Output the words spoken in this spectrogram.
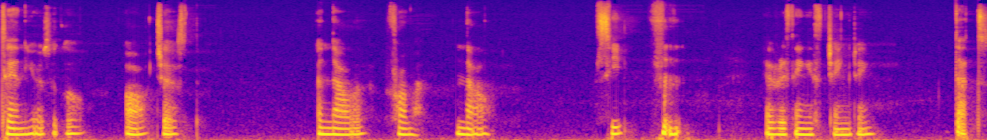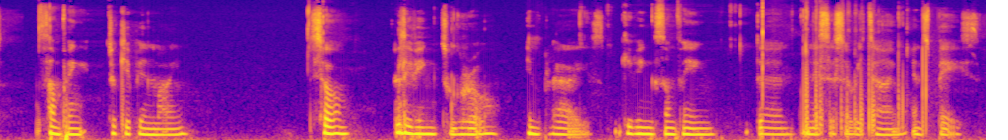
10 years ago or just an hour from now. See? Everything is changing. That's something to keep in mind. So, living to grow implies giving something the necessary time and space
